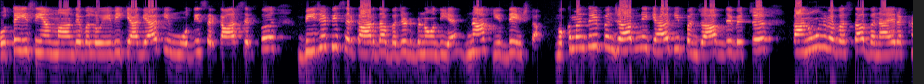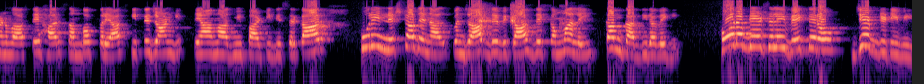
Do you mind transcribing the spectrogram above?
ਉੱਤੇ ਹੀ ਸੀਐਮ ਮਾਨ ਦੇ ਵੱਲੋਂ ਇਹ ਵੀ ਕਿਹਾ ਗਿਆ ਕਿ ਮੋਦੀ ਸਰਕਾਰ ਸਿਰਫ ਬੀਜੇਪੀ ਸਰਕਾਰ ਦਾ ਬਜਟ ਬਣਾਉਂਦੀ ਹੈ, ਨਾ ਕਿ ਦੇਸ਼ ਦਾ। ਮੁੱਖ ਮੰਤਰੀ ਪੰਜਾਬ ਨੇ ਕਿਹਾ ਕਿ ਪੰਜਾਬ ਦੇ ਵਿੱਚ ਕਾਨੂੰਨ ਵਿਵਸਥਾ ਬਣਾਏ ਰੱਖਣ ਵਾਸਤੇ ਹਰ ਸੰਭਵ ਪ੍ਰਯਾਸ ਕੀਤੇ ਜਾਣਗੇ ਤੇ ਆਮ ਆਦਮੀ ਪਾਰਟੀ ਦੀ ਸਰਕਾਰ ਪੂਰੀ ਨਿਸ਼ਠਾ ਦੇ ਨਾਲ ਪੰਜਾਬ ਦੇ ਵਿਕਾਸ ਦੇ ਕੰਮਾਂ ਲਈ ਕੰਮ ਕਰਦੀ ਰਹੇਗੀ। ਹੋਰ ਅਪਡੇਟਸ ਲਈ ਵੇਖਦੇ ਰਹੋ ਜੇਬਡੀ ਟੀਵੀ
